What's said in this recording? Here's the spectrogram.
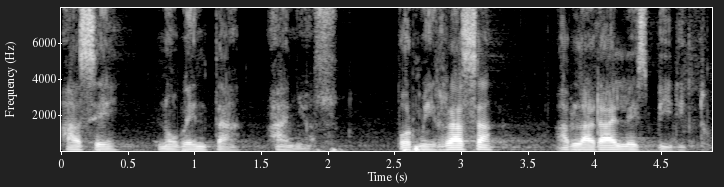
hace 90 años. Por mi raza hablará el Espíritu.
